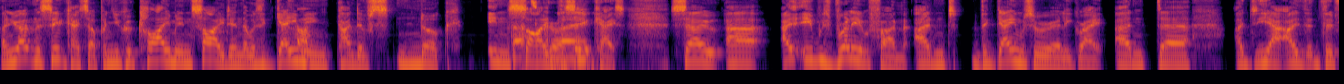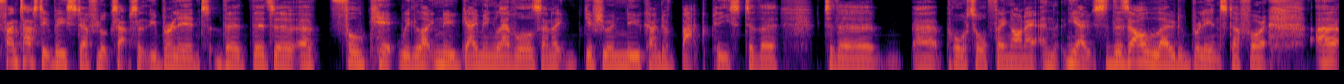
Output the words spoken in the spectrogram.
and you open the suitcase up, and you could climb inside, and there was a gaming kind of nook inside the suitcase. So uh, it was brilliant fun, and the games were really great. And uh, I, yeah, I, the Fantastic Beast stuff looks absolutely brilliant. The, there's a, a full kit with like new gaming levels, and it gives you a new kind of back piece to the to the uh, portal thing on it, and you know, so there's a whole load of brilliant stuff for it. Uh,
